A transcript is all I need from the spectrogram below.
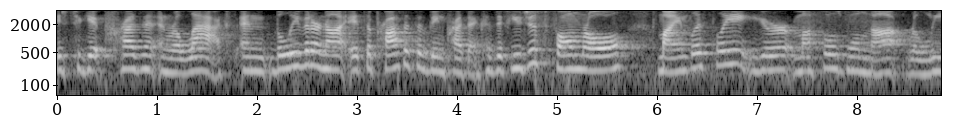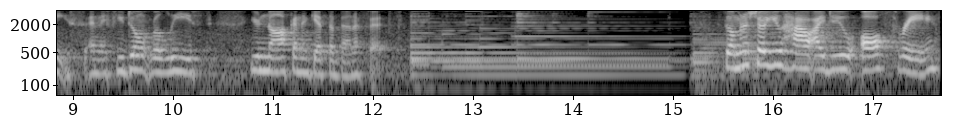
is to get present and relax. And believe it or not, it's a process of being present because if you just foam roll mindlessly, your muscles will not release. And if you don't release, you're not going to get the benefits. So I'm going to show you how I do all three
